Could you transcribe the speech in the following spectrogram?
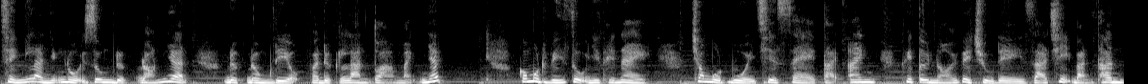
chính là những nội dung được đón nhận, được đồng điệu và được lan tỏa mạnh nhất. Có một ví dụ như thế này. Trong một buổi chia sẻ tại anh khi tôi nói về chủ đề giá trị bản thân,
